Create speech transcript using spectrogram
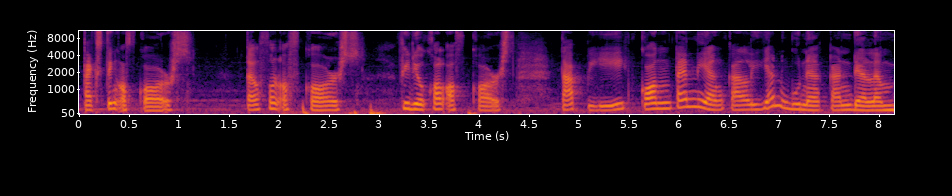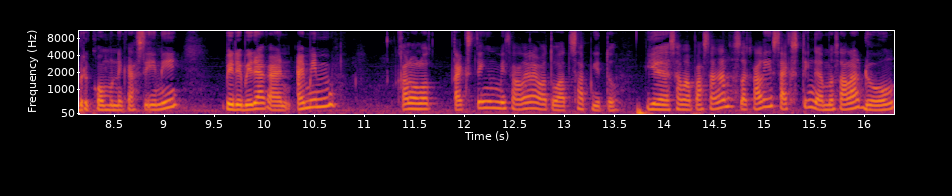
Texting of course, telepon of course, video call of course. Tapi konten yang kalian gunakan dalam berkomunikasi ini beda-beda kan? I mean kalau lo texting misalnya lewat WhatsApp gitu ya sama pasangan sekali sexting gak masalah dong.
